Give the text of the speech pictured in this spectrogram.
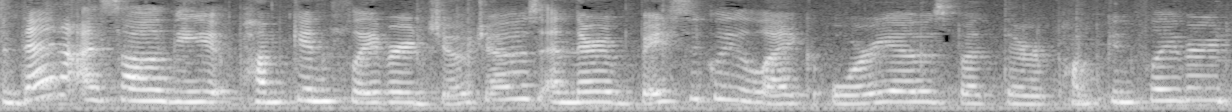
Then I saw the pumpkin flavored Joe-Joe's and they're basically like Oreos but they're pumpkin flavored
